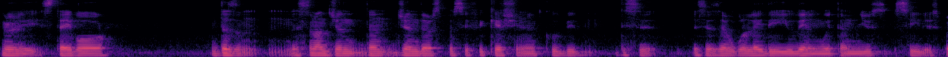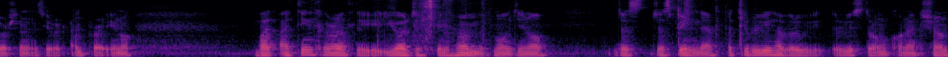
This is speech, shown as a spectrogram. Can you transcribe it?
Really stable. Doesn't it's not gen, gender specification. It could be this is this is a lady you're dealing with and you see this person as your emperor you know. But i think currently you are just in hermit mode you know just just being there but you really have a really, really strong connection.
